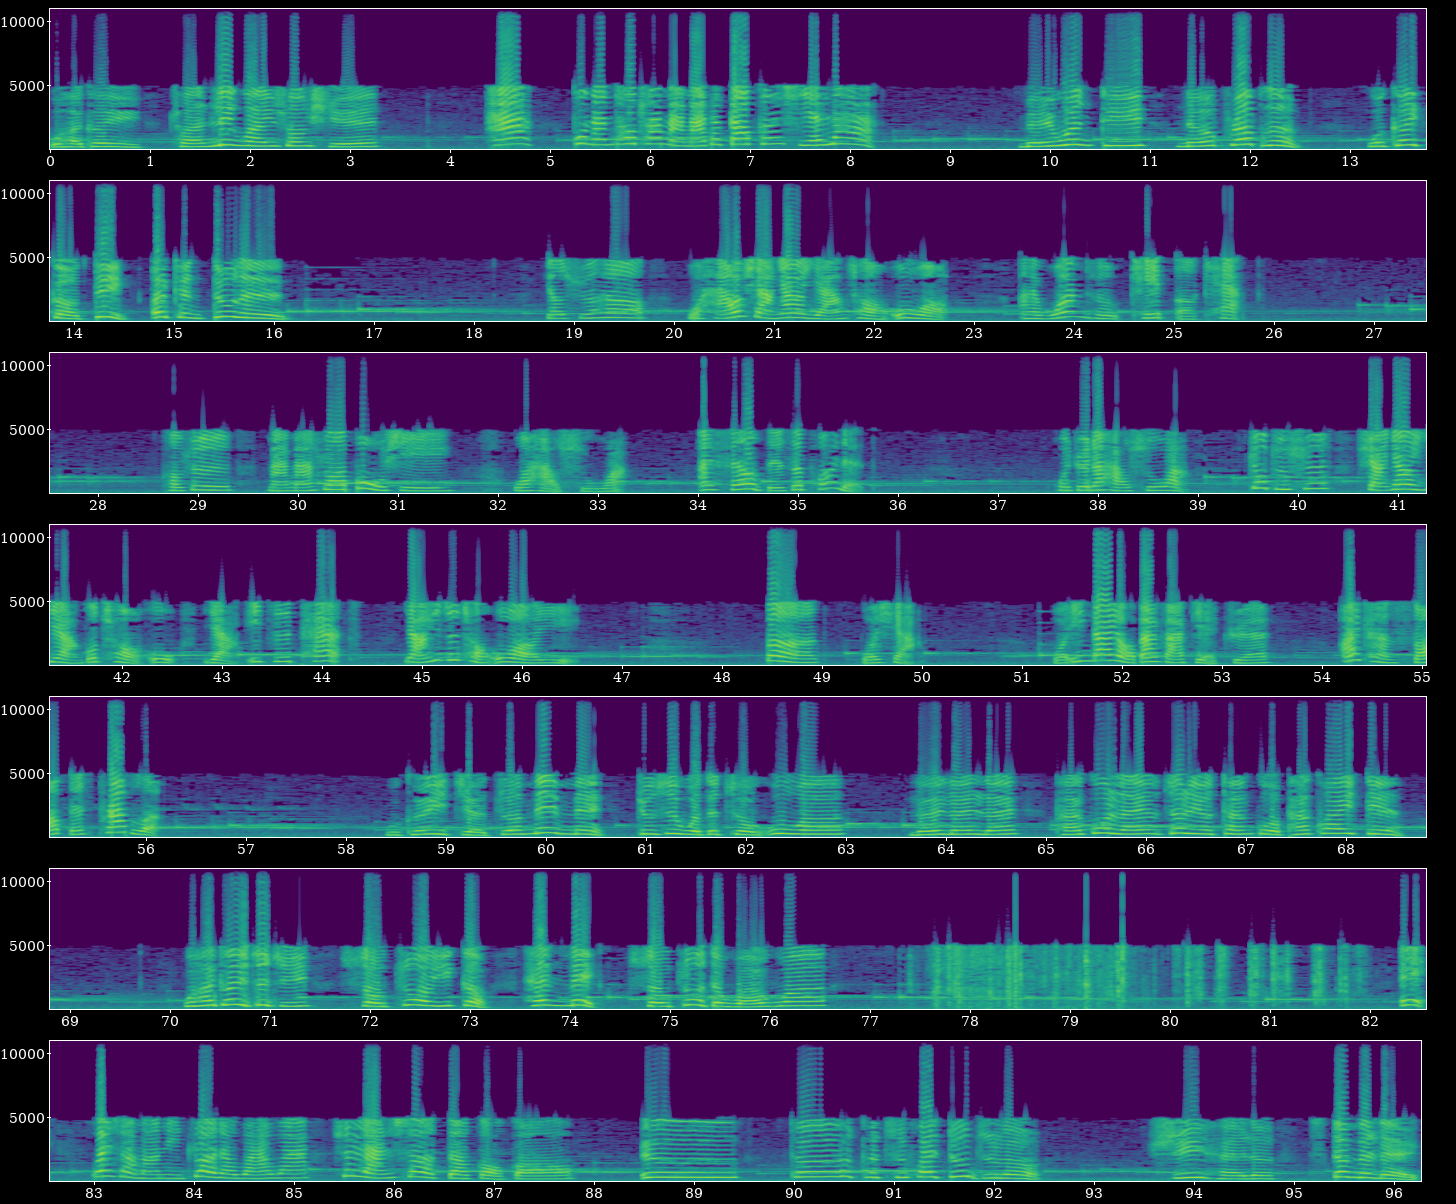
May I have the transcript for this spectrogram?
我还可以穿另外一双鞋。哈，不能偷穿妈妈的高跟鞋啦。没问题，No problem，我可以搞定，I can do it。有时候。我好想要养宠物哦！I want to keep a cat。可是妈妈说不行，我好失望。I feel disappointed。我觉得好失望，就只是想要养个宠物，养一只 pet，养一只宠物而已。But 我想，我应该有办法解决。I can solve this problem。我可以假装妹妹就是我的宠物啊！来来来，爬过来，这里有糖果，爬快一点。我还可以自己手做一个 handmade 手做的娃娃。诶，为什么你做的娃娃是蓝色的狗狗？呃，它它吃坏肚子了。She had a stomachache。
